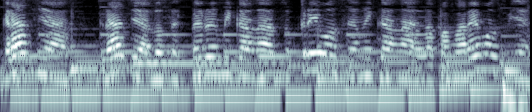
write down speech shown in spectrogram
Gracias, gracias, los espero en mi canal. Suscríbanse a mi canal, la pasaremos bien.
